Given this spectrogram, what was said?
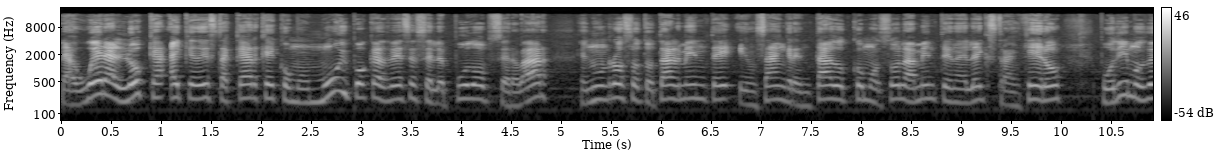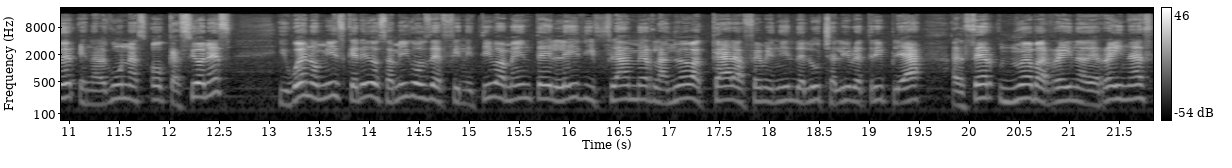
La güera loca hay que destacar que como muy pocas veces se le pudo observar, en un rostro totalmente ensangrentado como solamente en el extranjero pudimos ver en algunas ocasiones. Y bueno, mis queridos amigos, definitivamente Lady Flammer, la nueva cara femenil de lucha libre AAA, al ser nueva reina de reinas,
